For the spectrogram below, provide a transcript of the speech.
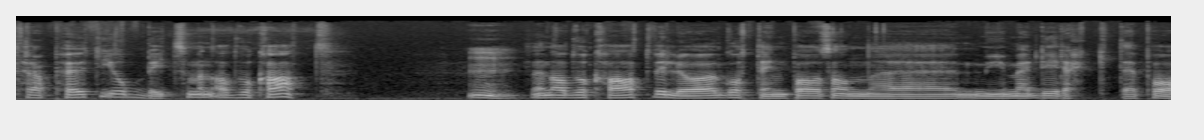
terapeut jobber ikke som en advokat. Mm. En advokat ville jo gått inn på sånn eh, mye mer direkte på,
